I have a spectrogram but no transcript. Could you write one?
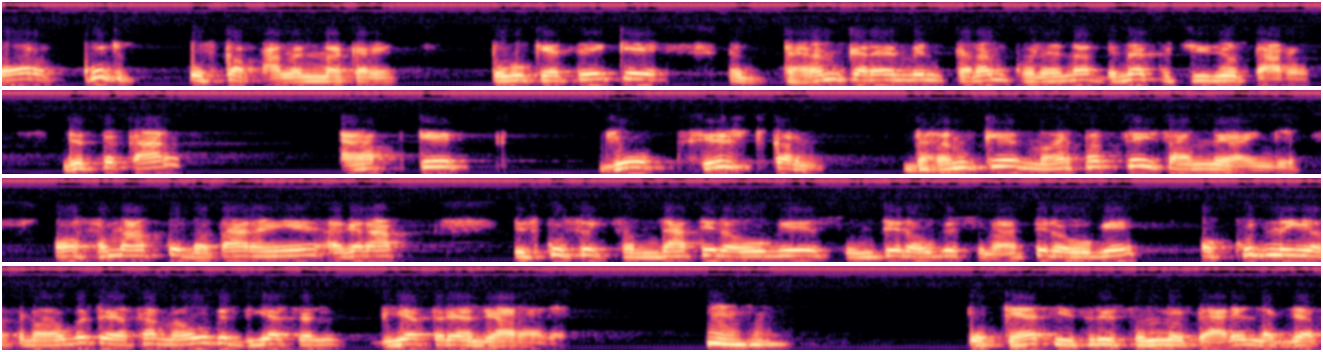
और खुद उसका पालन ना करें। तो वो कहते हैं कि धर्म करें, बिन कर्म खुले ना, बिना कुछ चीज़ों तारो जिस प्रकार आपके जो श्रेष्ठ कर्म धर्म के मार्फत से ही सामने आएँगे। और हम आपको बता रहे हैं, अगर आप इसको सिर्फ़ समझाते रहोगे, सुनते रहोगे, सुनाते रहोगे और खुद नहीं अपनाओगे तो ऐसा ना हो कि दिया चल, दिया तरह अंधियार आ जाए। तो क्या तीसरी सुन लो प्यारे लग जाए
